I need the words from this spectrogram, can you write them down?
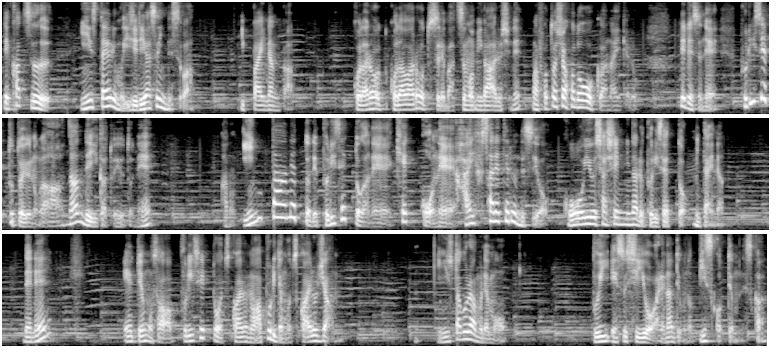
で、かつ、インスタよりもいじりやすいんですわ。いっぱいなんか、こだろうこだわろうとすればつもみがあるしね。まあ、フォトシャほど多くはないけど。でですね、プリセットというのがなんでいいかというとね、あの、インターネットでプリセットがね、結構ね、配布されてるんですよ。こういう写真になるプリセットみたいな。でね、え、でもさ、プリセットは使えるのアプリでも使えるじゃん。インスタグラムでも VSCO、あれなんていうの？ビスコって読むんですか？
